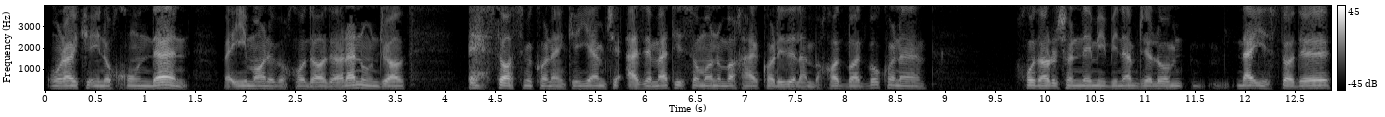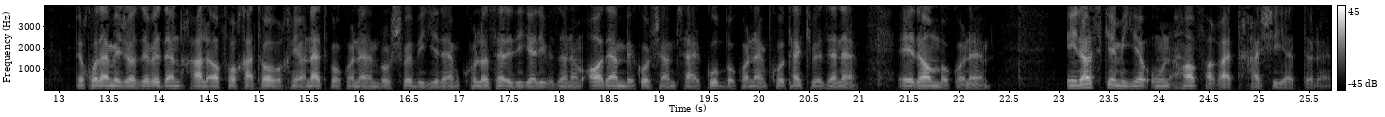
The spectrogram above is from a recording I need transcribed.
اونایی که اینو خوندن و ایمان به خدا دارن اونجا احساس می‌کنن که یه همچین عظمتی سمان اون هر کاری دلم بخواد باید بکنم. خدا رو چون نمی‌بینم جلو ایستاده به خودم اجازه بدن خلاف و خطا و خیانت بکنم رشوه بگیرم کلا سر دیگری بزنم آدم بکشم سرکوب بکنم کتک بزنم اعدام بکنم. ایناست که میگه اونها فقط خشیت دارن.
